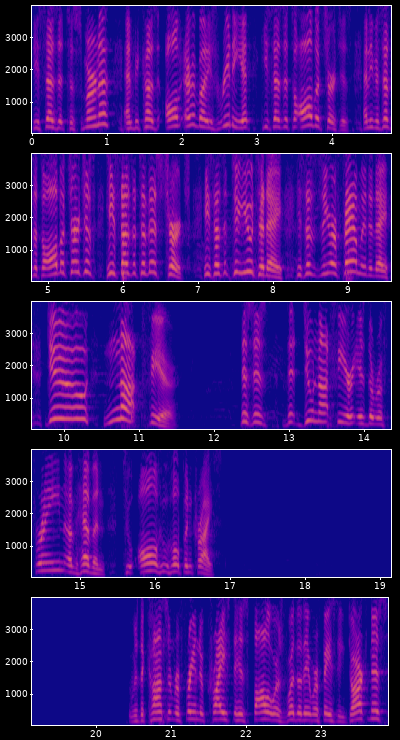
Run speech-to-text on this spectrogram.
He says it to Smyrna, and because all everybody's reading it, he says it to all the churches. And if he says it to all the churches, he says it to this church. He says it to you today. He says it to your family today. Do not fear. This is that do not fear is the refrain of heaven to all who hope in Christ. It was the constant refrain of Christ to his followers, whether they were facing darkness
